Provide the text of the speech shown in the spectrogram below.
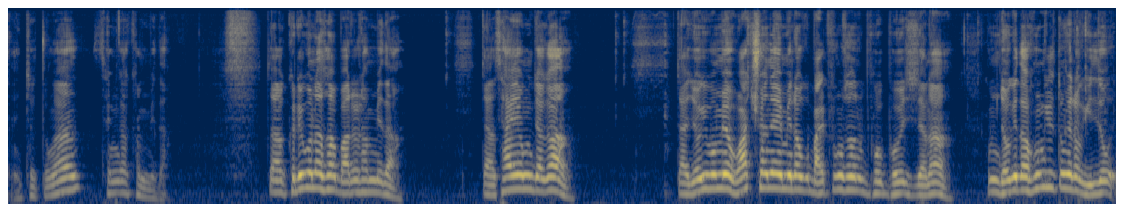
2초 동안 생각합니다. 자 그리고 나서 말을 합니다. 자 사용자가 자 여기 보면 what's your name 이라고 말풍선으로 보, 보여지잖아. 그럼 여기다 홍길동이라고 이동,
